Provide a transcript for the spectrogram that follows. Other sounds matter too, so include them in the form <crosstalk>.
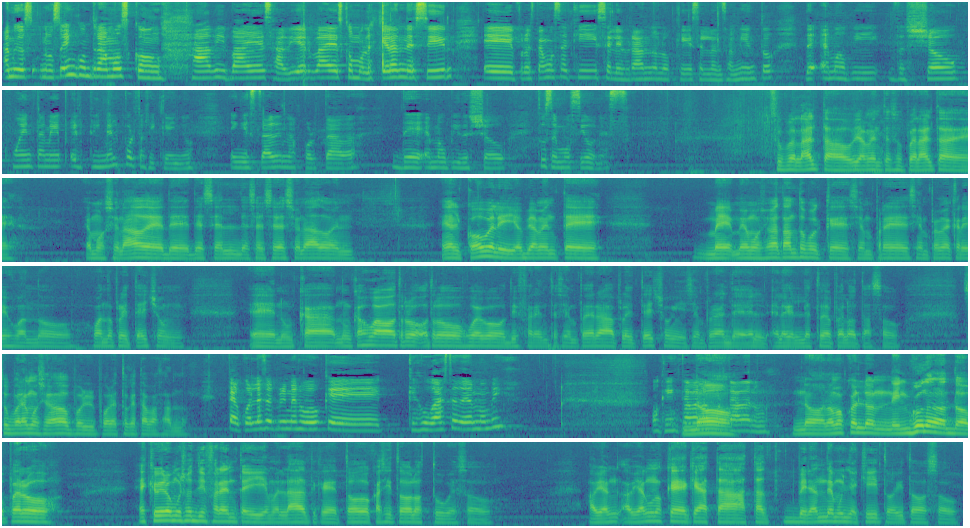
Amigos, nos encontramos con Javi Baez, Javier Baez, como les quieran decir, eh, pero estamos aquí celebrando lo que es el lanzamiento de MLB The Show. Cuéntame, el primer puertorriqueño en estar en la portada de MLB The Show, tus emociones. Súper alta, obviamente súper alta, de, emocionado de, de, ser, de ser seleccionado en, en el cover y obviamente me, me, emociona tanto porque siempre, siempre me creí jugando, jugando PlayStation. Eh, nunca, nunca jugaba otro, otro juego diferente, siempre era PlayStation y siempre era el de, el, el, esto de pelota. Súper emocionado por, por, esto que está pasando. ¿Te acuerdas el primer juego que, que jugaste de MLB? ¿O quién estaba no, en la portada? No? no, no me acuerdo ninguno de los dos, pero es que hubieron muchos diferentes y en verdad que todo, casi todos los tuve. So. Habían, habían unos que, que hasta, hasta venían de muñequitos y todo eso.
